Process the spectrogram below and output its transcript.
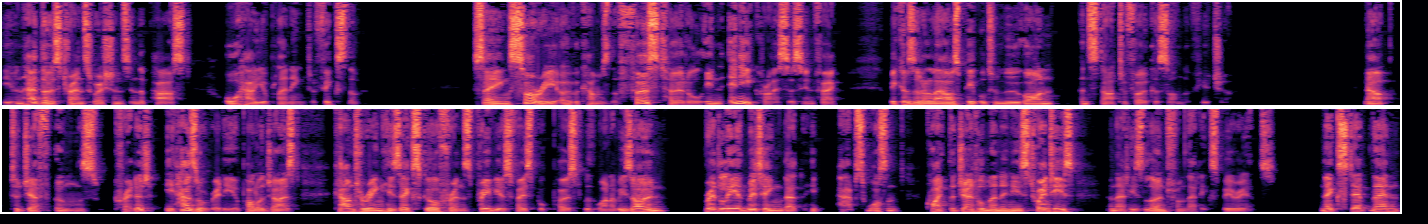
even had those transgressions in the past or how you're planning to fix them. Saying sorry overcomes the first hurdle in any crisis, in fact, because it allows people to move on and start to focus on the future. Now, to Jeff Ng's credit, he has already apologized, countering his ex girlfriend's previous Facebook post with one of his own, readily admitting that he perhaps wasn't quite the gentleman in his 20s and that he's learned from that experience. Next step then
